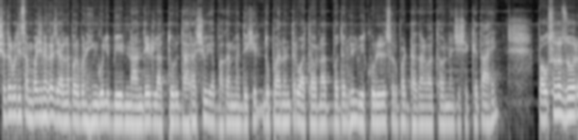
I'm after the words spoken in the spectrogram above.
छत्रपती संभाजीनगर जालना परभणी हिंगोली बीड नांदेड लातूर धाराशिव या भागांमध्ये देखील दुपारनंतर वातावरणात बदल होईल. विखुरलेल्या स्वरूपात ढगाळ वातावरणाची शक्यता आहे. पावसाचा जोर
